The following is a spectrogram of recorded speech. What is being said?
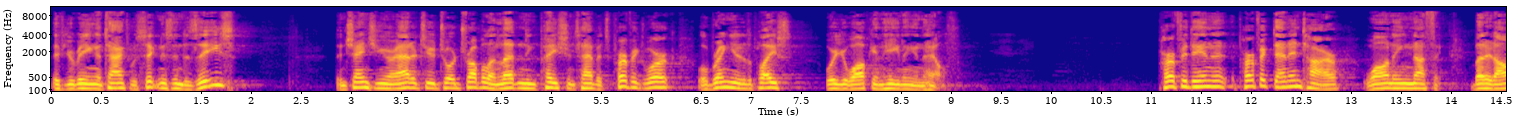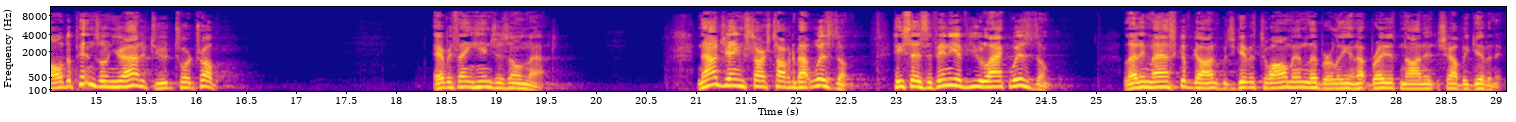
If you're being attacked with sickness and disease, then changing your attitude toward trouble and letting patience have its perfect work will bring you to the place where you walk in healing and health. Perfect, in, perfect and entire, wanting nothing. But it all depends on your attitude toward trouble. Everything hinges on that. Now James starts talking about wisdom. He says, if any of you lack wisdom, let him ask of God, which giveth to all men liberally and upbraideth not, and it shall be given him.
